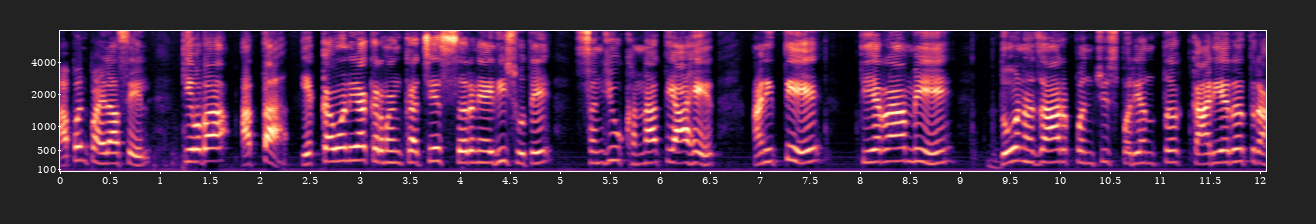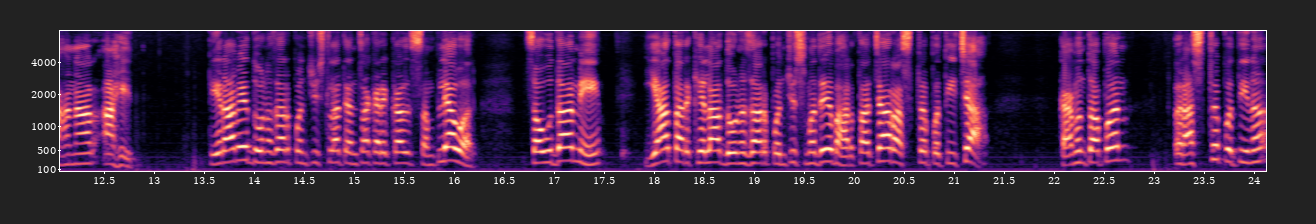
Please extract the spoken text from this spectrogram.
आपण पाहिलं असेल की बाबा आत्ता एकावन्नव्या क्रमांकाचे सरन्यायाधीश होते संजीव खन्ना ते आहेत आणि ते तेरा मे दोन हजार पंचवीसपर्यंत कार्यरत राहणार आहेत. तेरा मे दोन हजार पंचवीसला त्यांचा कार्यकाळ संपल्यावर चौदा मे या तारखेला दोन हजार पंचवीसमध्ये भारताच्या राष्ट्रपतीच्या काय म्हणतो आपण राष्ट्रपतीनं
